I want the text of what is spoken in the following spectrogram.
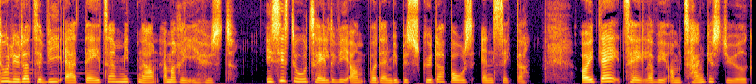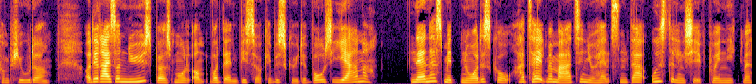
Du lytter til Vi er Data. Mit navn er Marie Høst. I sidste uge talte vi om, hvordan vi beskytter vores ansigter. Og i dag taler vi om tankestyrede computere, og det rejser nye spørgsmål om, hvordan vi så kan beskytte vores hjerner. Nana Schmidt Nordeskov har talt med Martin Johansen, der er udstillingschef på Enigma,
